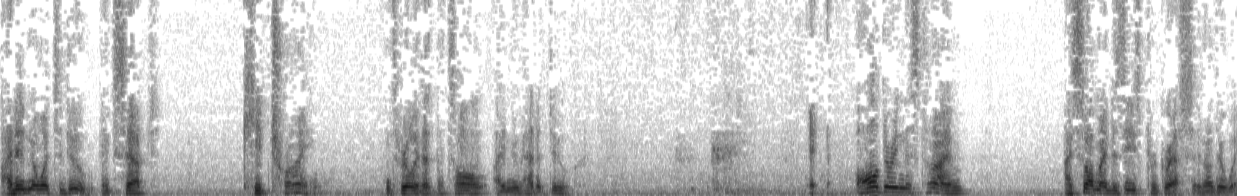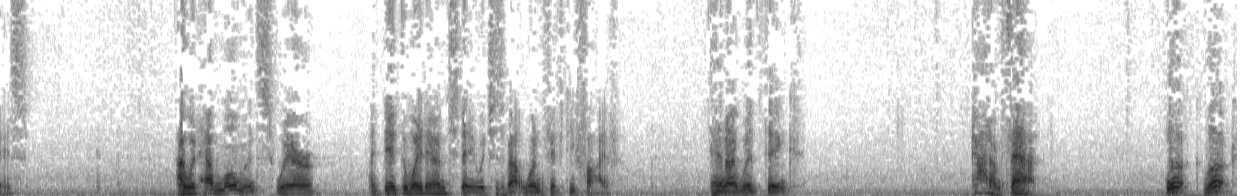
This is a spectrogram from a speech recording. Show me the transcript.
I didn't know what to do except keep trying. It's really that, that's all I knew how to do. It, all during this time, I saw my disease progress in other ways. I would have moments where I'd be at the weight I am today, which is about 155, and I would think, God, I'm fat. Look, look,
